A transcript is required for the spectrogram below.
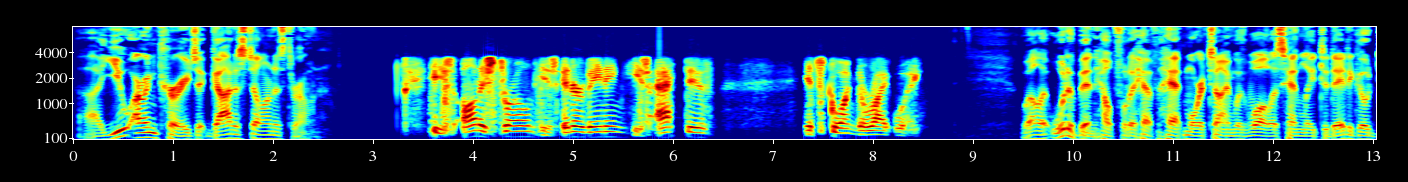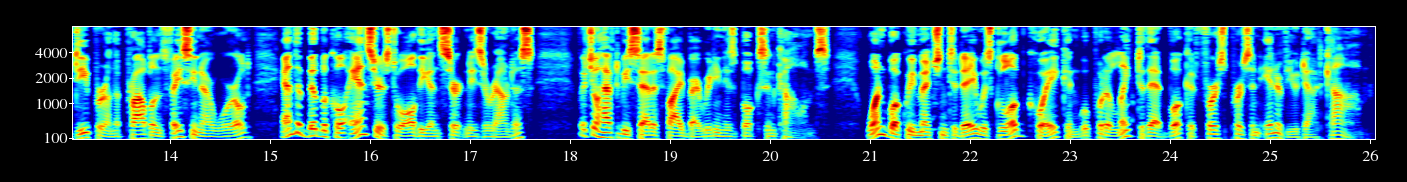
Uh, you are encouraged that God is still on his throne. He's on his throne, he's intervening, he's active. It's going the right way. Well, it would have been helpful to have had more time with Wallace Henley today to go deeper on the problems facing our world and the biblical answers to all the uncertainties around us, but you'll have to be satisfied by reading his books and columns. One book we mentioned today was Globequake, and we'll put a link to that book at firstpersoninterview.com.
